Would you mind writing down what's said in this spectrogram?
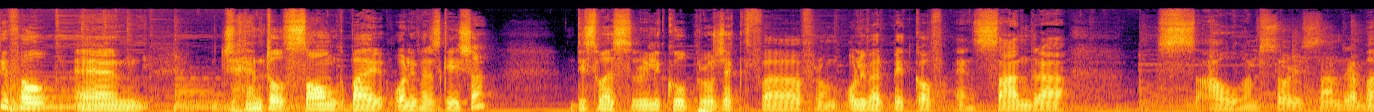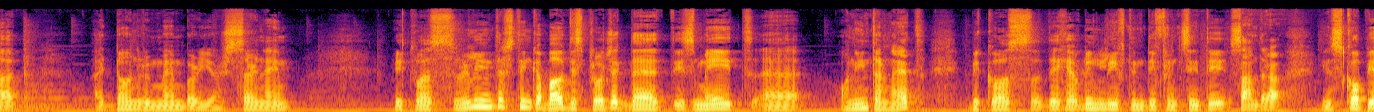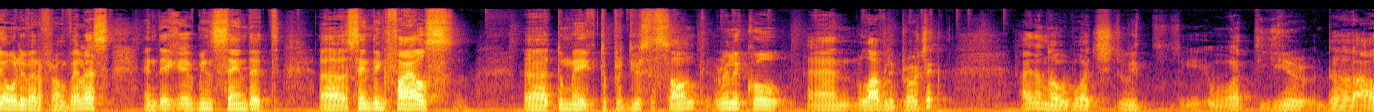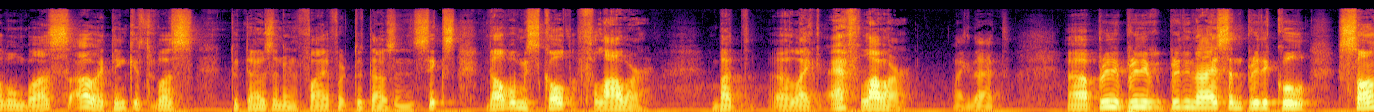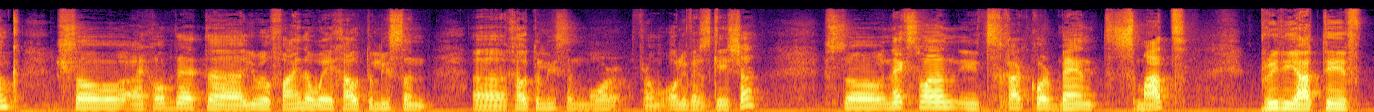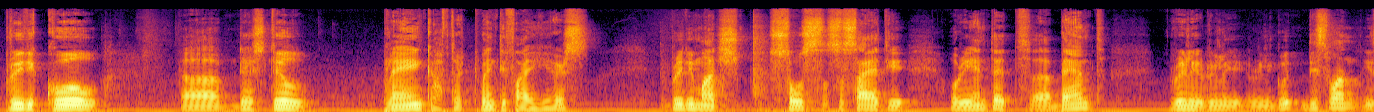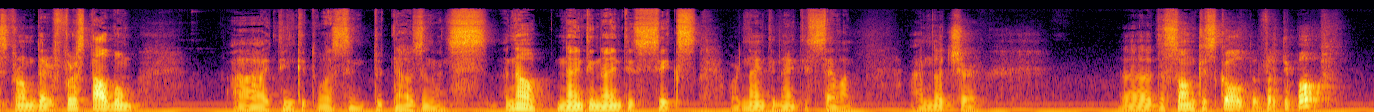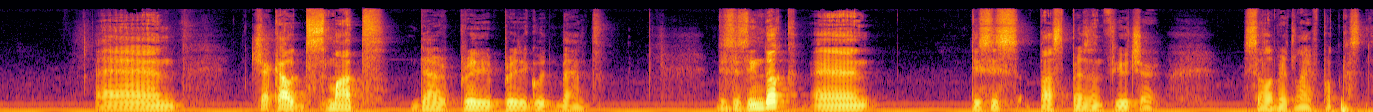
Beautiful and gentle song by Oliver Geisha. This was really cool project uh, from Oliver Petkov and Sandra. Oh, I'm sorry, Sandra, but I don't remember your surname. It was really interesting about this project that is made uh, on internet because they have been lived in different city. Sandra in Skopje, Oliver from Veles, and they have been sended, uh, sending files uh, to make to produce a song. Really cool and lovely project. I don't know what what year the album was. Oh, I think it was 2005 or 2006. The album is called Flower, but uh, like F flower, like that. Uh, pretty, pretty, pretty nice and pretty cool song. So I hope that uh, you will find a way how to listen, uh, how to listen more from oliver's geisha So next one it's hardcore band Smut, pretty active, pretty cool. Uh, they're still playing after 25 years. Pretty much so society oriented uh, band. Really, really, really good. This one is from their first album. Uh, I think it was in 2000 no 1996 or 1997. I'm not sure. Uh, the song is called Vertipop. And check out Smut. They're pretty pretty good band. This is Indok and this is past, present, future. Celebrate Life podcast.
